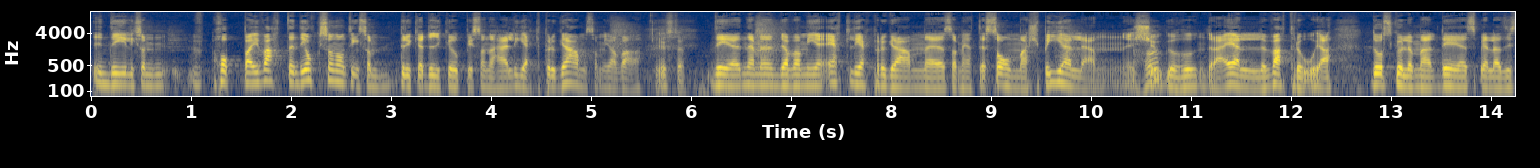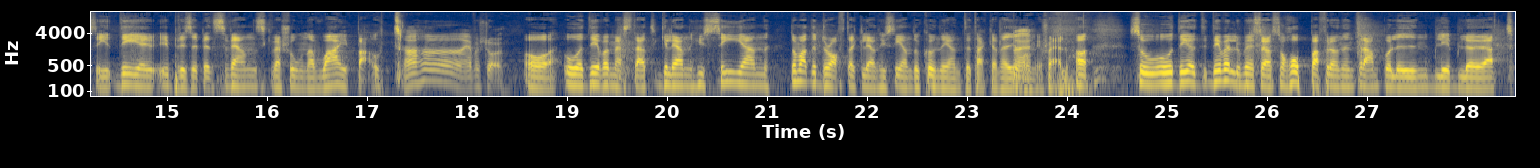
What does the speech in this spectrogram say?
det är liksom hoppa i vatten, det är också någonting som brukar dyka upp i sådana här lekprogram som jag var Just det. Det, nej jag var med i ett lekprogram eh, som hette Sommarspelen 2011, tror jag. Då skulle man, det spelades i, det är i princip en svensk version av Wipeout. Aha, jag förstår. Och, och det var mest att Glenn Hussein, de hade draftat Glenn Hussein, då kunde jag inte tacka nej, Nej. mig själv. Ja, så och det, det är väl mer så, här, så hoppa från en trampolin, bli blöt.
